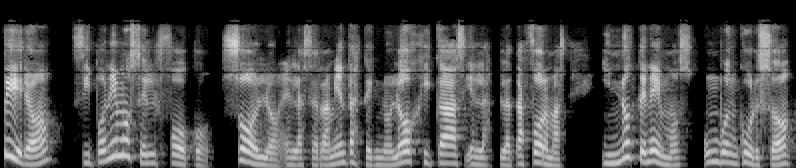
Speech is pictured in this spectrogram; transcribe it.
Pero si ponemos el foco solo en las herramientas tecnológicas y en las plataformas y no tenemos un buen curso,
